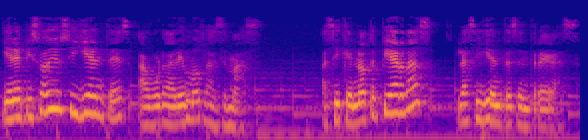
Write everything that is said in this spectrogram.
y en episodios siguientes abordaremos las demás. Así que no te pierdas las siguientes entregas.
